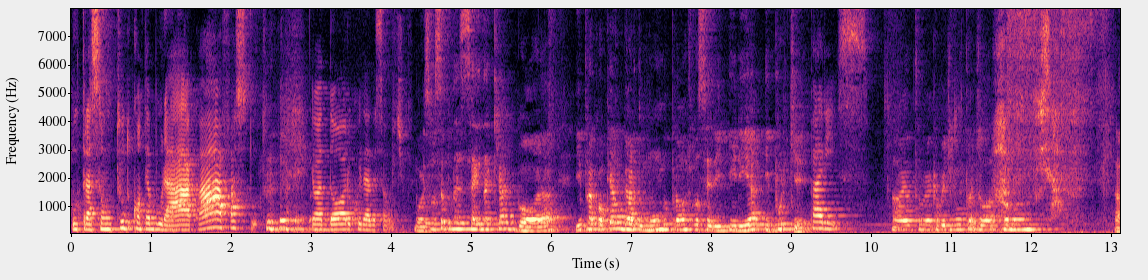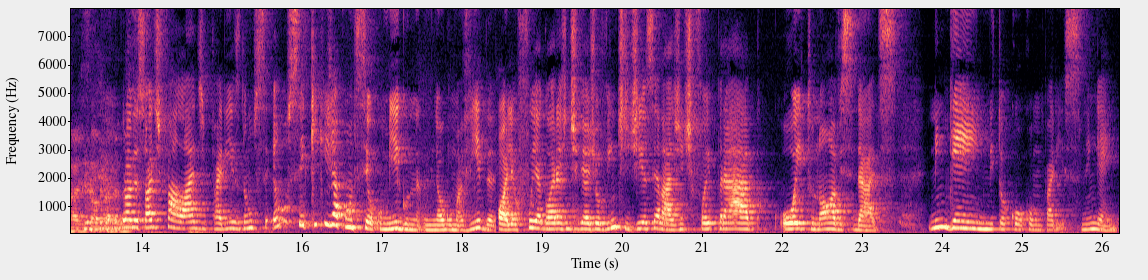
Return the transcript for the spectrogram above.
ultrassom, tudo quanto é buraco. Ah, faço tudo. Eu adoro cuidar da saúde. Bom, e se você pudesse sair daqui agora, ir pra qualquer lugar do mundo, pra onde você iria e por quê? Paris. Ah, eu também acabei de voltar de lá. Então. Ai, saudade. Brother, só de falar de Paris, não sei, eu não sei o que, que já aconteceu comigo em alguma vida. Olha, eu fui agora, a gente viajou 20 dias, sei lá, a gente foi pra 8, 9 cidades. Ninguém me tocou como Paris, ninguém.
